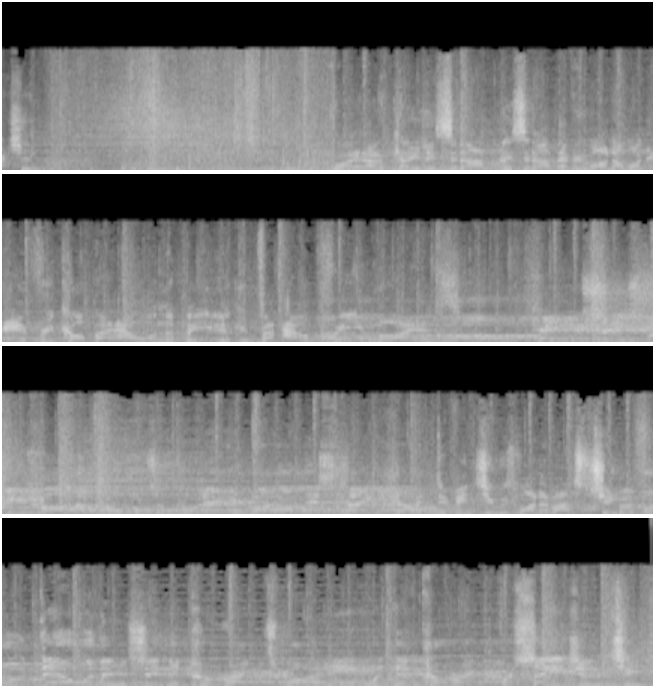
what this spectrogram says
Action. Right, okay, listen up, listen up, everyone. I want every copper out on the beat looking for Alfie Myers. Keeper says we can't afford to put everyone on this take job. Da Vinci was one of us, Chief. But we'll deal with this in the correct way with the correct procedure. Chief.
